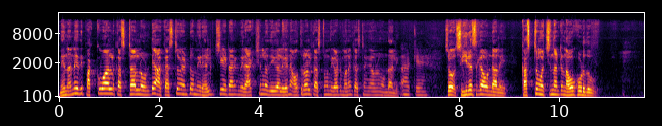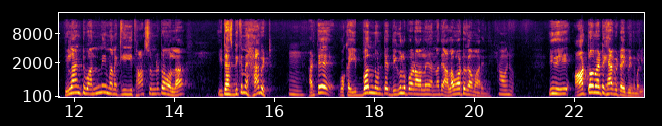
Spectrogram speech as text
నేను అనేది పక్క వాళ్ళు కష్టాల్లో ఉంటే ఆ కష్టం ఏంటో మీరు హెల్ప్ చేయడానికి మీరు యాక్షన్లో దిగాలి. కానీ అవతల వాళ్ళు కష్టం ఉంది కాబట్టి మనం కష్టంగా ఉండాలి. ఓకే. సో సీరియస్గా ఉండాలి. కష్టం వచ్చిందంటే నవ్వకూడదు. ఇలాంటివన్నీ మనకి ఈ థాట్స్ ఉండటం వల్ల it has become a habit అంటే ఒక ఇబ్బంది ఉంటే దిగులు పడాలి అన్నది అలవాటుగా మారింది. అవును. ఇది ఆటోమేటిక్ హ్యాబిట్ అయిపోయింది మళ్ళీ.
